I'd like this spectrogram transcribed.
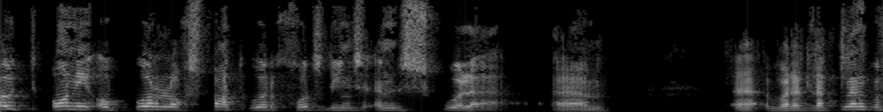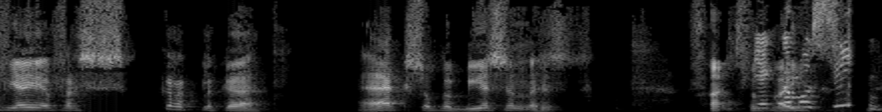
oud onnie op oorlogspad oor godsdiens in skole. Ehm um, uh wat dit laat klink of jy 'n verskriklike heks op 'n besem is. Wat jy kan mos sien.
